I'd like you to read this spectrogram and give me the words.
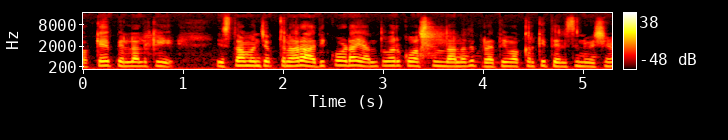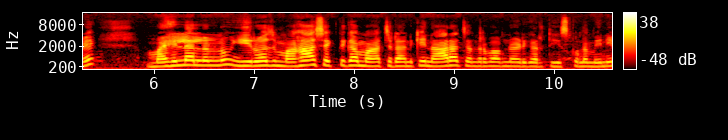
ఒకే పిల్లలకి ఇస్తామని చెప్తున్నారు. అది కూడా ఎంతవరకు వస్తుంది అన్నది ప్రతి ఒక్కరికి తెలిసిన విషయమే. మహిళలను ఈరోజు మహాశక్తిగా మార్చడానికి నారా చంద్రబాబు నాయుడు గారు తీసుకున్న మినీ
